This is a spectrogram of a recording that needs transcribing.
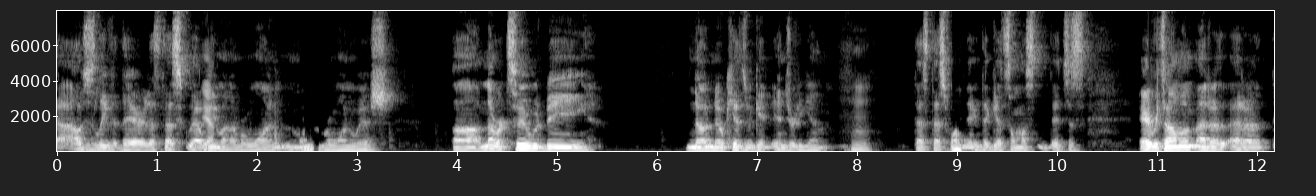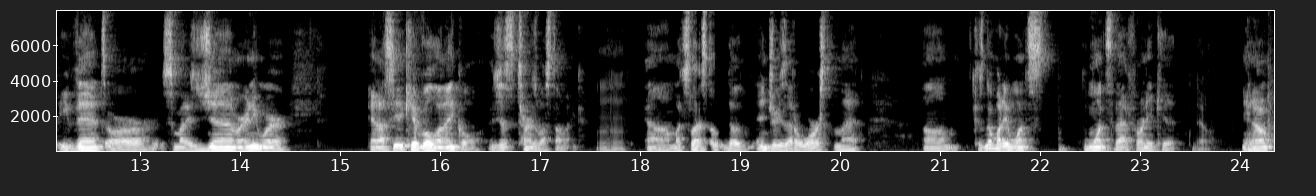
I'll just leave it there. That's that's that would yeah. be my number one my number one wish. Uh, number two would be no no kids would get injured again. Hmm. That's that's one thing that gets almost it's just every time I'm at a at an event or somebody's gym or anywhere, and I see a kid roll an ankle, it just turns my stomach. Mm-hmm. Uh, much less the, the, injuries that are worse than that, because um, nobody wants wants that for any kid. No, you know,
